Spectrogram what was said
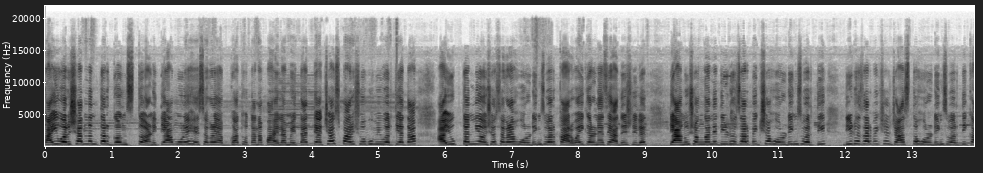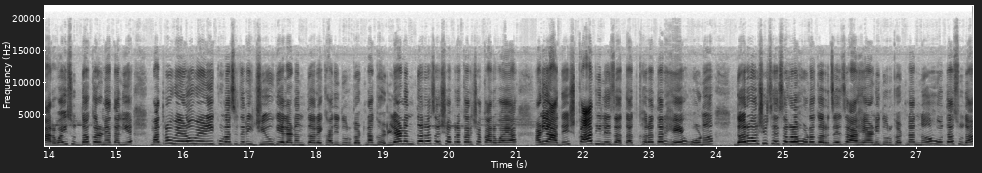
काही वर्षांनंतर गंजतं आणि त्यामुळे हे सगळे अपघात होताना पाहायला मिळतात. त्याच्याच पार्श्वभूमीवरती आता आयुक्तांनी अशा सगळ्या होर्डिंग्सवर कारवाई करण्याचे आदेश दिलेत. त्या अनुषंगाने दीड हजारपेक्षा होर्डिंग्सवरती दीड हजारपेक्षा जास्त होर्डिंग्सवरती कारवाईसुद्धा करण्यात आली आहे. मात्र वेळोवेळी कुणाचे तरी जीव गेल्यानंतर एखादी दुर्घटना घडल्यानंतरच अशा प्रकारच्या कारवाया आणि आदेश का दिले जातात? खरं तर हे होणं दरवर्षीच हे सगळं होणं गरजेचं आहे आणि दुर्घटना न होता सुद्धा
